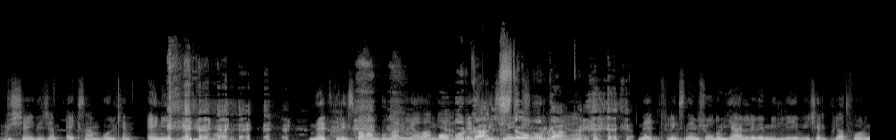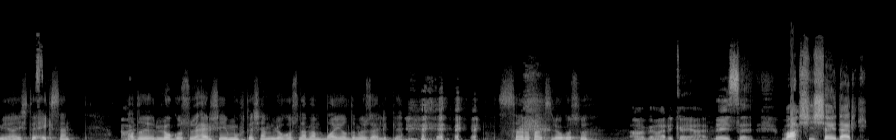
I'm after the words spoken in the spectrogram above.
Bir şey diyeceğim. Eksen bu ülkenin en iyi platformu abi. Netflix falan bunlar yalan ya. Omurga Netflix işte omurga. ya? Netflix neymiş oğlum? Yerli ve milli bir içerik platformu ya. İşte Eksen. Adı, logosu, her şeyi muhteşem. Logosuna ben bayıldım özellikle. Sarı taksi logosu. Abi harika ya. Neyse. Vahşi şeyler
